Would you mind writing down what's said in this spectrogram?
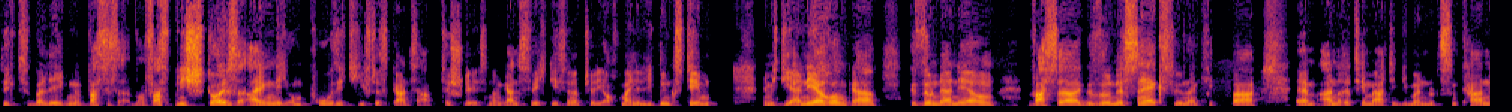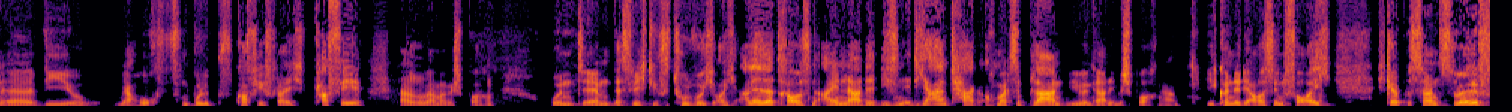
sich zu überlegen, was ist, auf was bin ich stolz eigentlich, um positiv das Ganze abzuschließen. Und ganz wichtig sind natürlich auch meine Lieblingsthemen, nämlich die Ernährung, ja, gesunde Ernährung, Wasser, gesunde Snacks wie unser Kickbar, ähm, andere Thematiken, die man nutzen kann, äh, wie ja, hoch von Bulletproof Coffee vielleicht, Kaffee, darüber haben wir gesprochen und ähm, das wichtigste Tool, wo ich euch alle da draußen einlade, diesen idealen Tag auch mal zu planen, wie wir gerade besprochen haben. Wie könnte der aussehen für euch? Ich glaube, das waren zwölf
